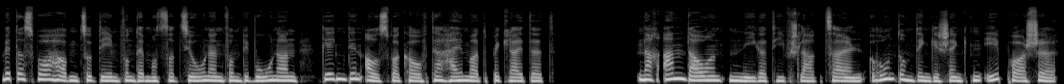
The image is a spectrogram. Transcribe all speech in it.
wird das Vorhaben zudem von Demonstrationen von Bewohnern gegen den Ausverkauf der Heimat begleitet. Nach andauernden Negativschlagzeilen rund um den geschenkten E-Porsche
